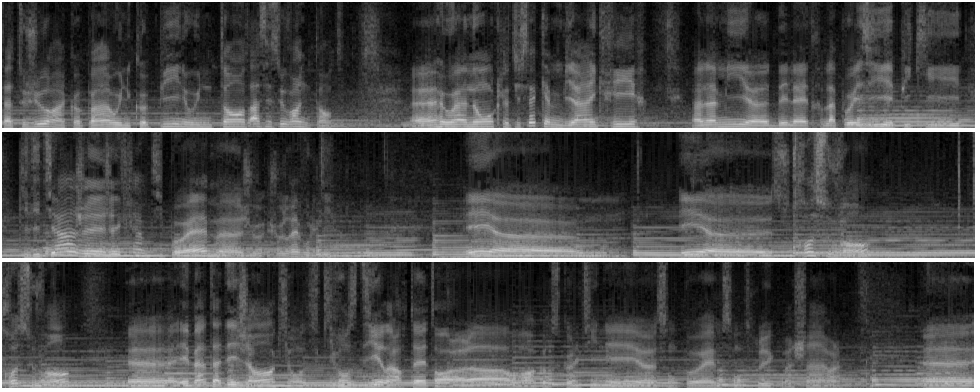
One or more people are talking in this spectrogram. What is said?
as, toujours un copain ou une copine ou une tante, ah c'est souvent une tante, euh, ou un oncle, tu sais, qui aime bien écrire, un ami euh, des lettres, de la poésie, et puis qui, qui dit tiens j'ai écrit un petit poème, euh, je, je, voudrais vous le dire. Et, euh, et trop souvent, trop souvent, euh, et ben t'as des gens qui vont, se dire dans leur tête oh là là on va encore scoltiner euh, son poème, son truc, machin. Euh,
